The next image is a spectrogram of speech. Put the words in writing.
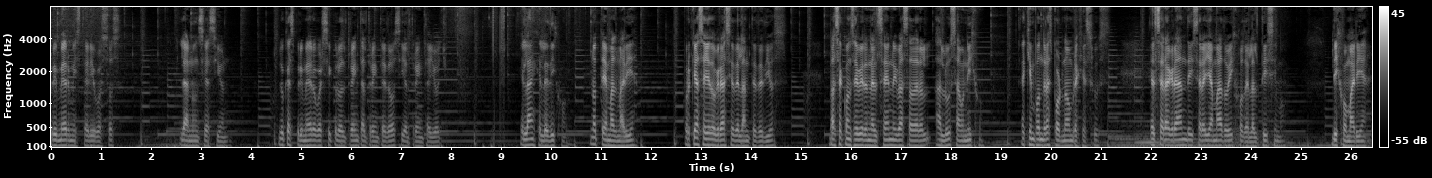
Primer misterio gozoso. La Anunciación. Lucas primero, versículo del 30 al 32 y el 38. El ángel le dijo, no temas, María, porque has hallado gracia delante de Dios. Vas a concebir en el seno y vas a dar a luz a un hijo, a quien pondrás por nombre Jesús. Él será grande y será llamado Hijo del Altísimo. Dijo María,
